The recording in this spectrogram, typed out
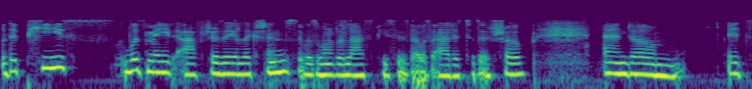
the piece was made after the elections. It was one of the last pieces that was added to the show. And um, it's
